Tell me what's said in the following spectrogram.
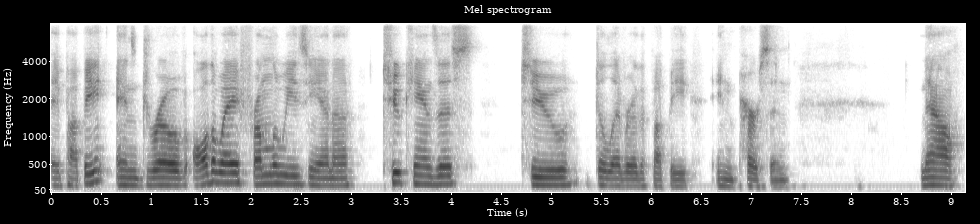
a puppy and drove all the way from Louisiana to Kansas to deliver the puppy in person. Now,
